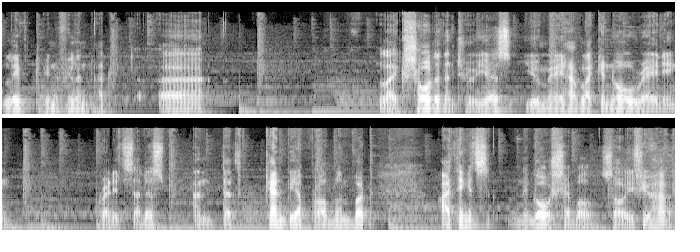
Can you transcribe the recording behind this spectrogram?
lived in Finland at uh, like shorter than two years, you may have like a no rating credit status, and that can be a problem. But I think it's negotiable. So if you have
